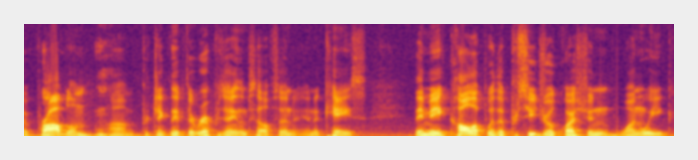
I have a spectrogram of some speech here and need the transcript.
a problem, mm-hmm. um, particularly if they're representing themselves in, in a case, they may call up with a procedural question one week,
